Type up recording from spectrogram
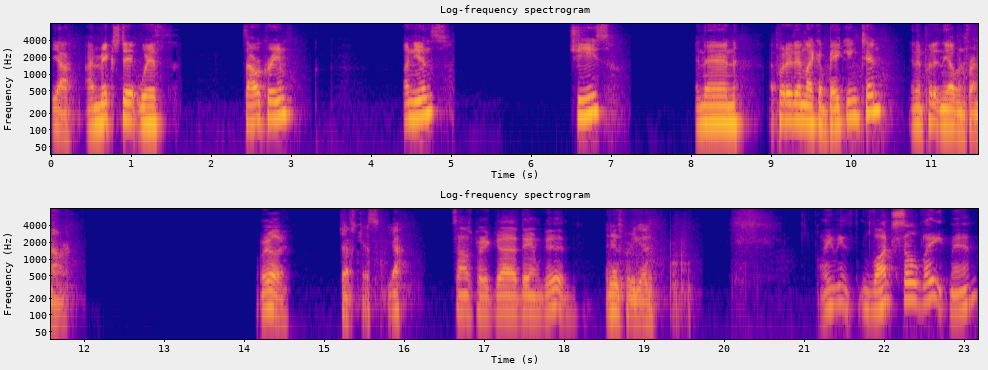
Yeah, I mixed it with sour cream, onions, cheese, and then I put it in like a baking tin and then put it in the oven for an hour. Really? Chef's kiss. Yeah, Sounds pretty goddamn good. it is pretty good. Why do you eating lunch so late, man?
